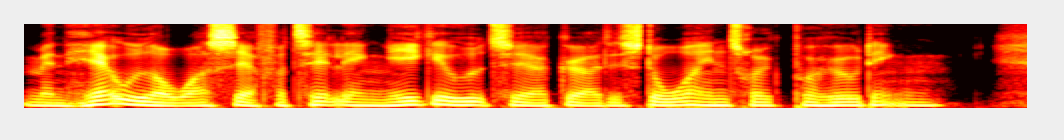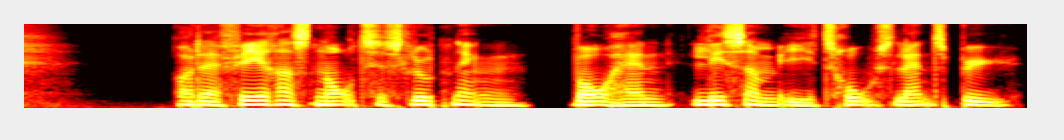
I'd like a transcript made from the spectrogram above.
Men herudover ser fortællingen ikke ud til at gøre det store indtryk på høvdingen. Og da Feras når til slutningen, hvor han, ligesom i Tros landsby,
